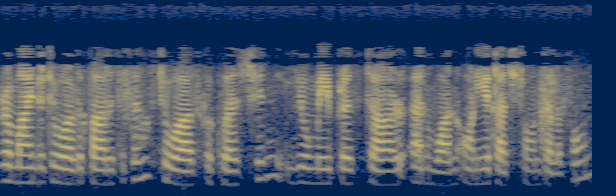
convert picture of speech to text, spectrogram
Reminder to all the participants to ask a question. You may press star and one on your touchtone telephone.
